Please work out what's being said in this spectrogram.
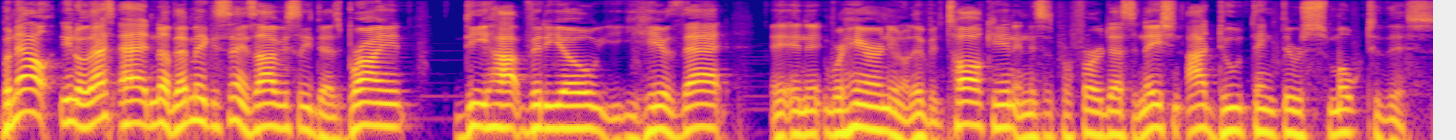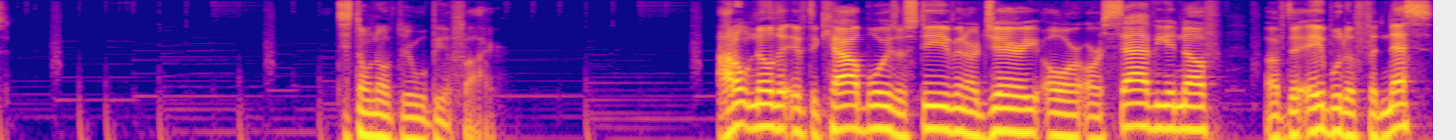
But now, you know, that's adding up. That makes sense. Obviously, Dez Bryant, D Hop video, you, hear that and, and we're hearing, you know, they've been talking, and this is preferred destination. I do think there's smoke to this. Just don't know if there will be a fire. I don't know that if the Cowboys or Stephen or Jerry or are savvy enough, or if they're able to finesse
